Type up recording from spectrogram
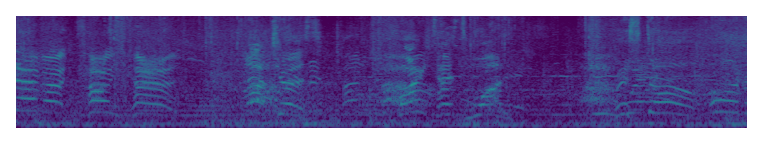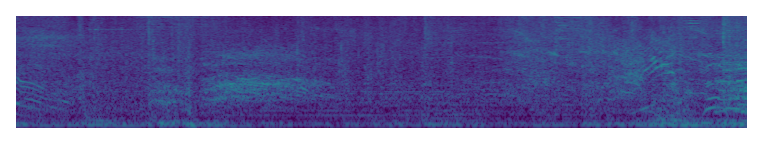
Never conquered! Archers. Fight as one. Restore order. Eight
